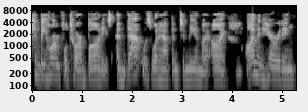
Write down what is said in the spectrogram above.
can be harmful to our bodies. And that was what happened to me in my eye. I'm inheriting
